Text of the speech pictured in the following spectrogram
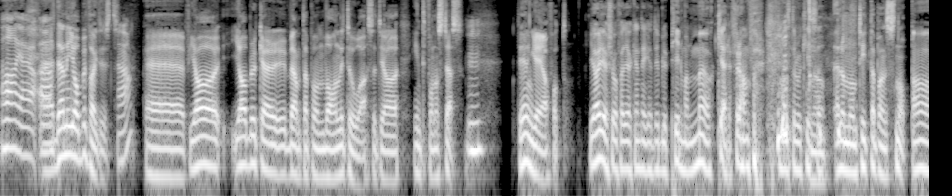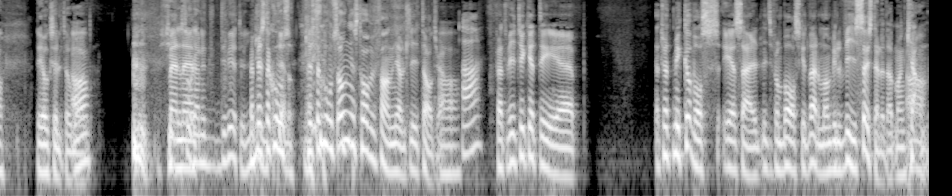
Ja, ja, ja. ja. Eh, Den är jobbig faktiskt. Ja. Eh, för jag, jag brukar vänta på en vanlig toa så att jag inte får någon stress. Mm. Det är en grej jag har fått. jag gör så för att jag kan tänka att det blir pin man mökar framför när man står och kissar. Eller om någon tittar på en snopp. Ja, Det är också lite ja. obehagligt. Men, eh, du, Men prestations, prestationsångest har vi fan jävligt lite av tror jag. Ja. Ja. För att vi tycker att det är jag tror att mycket av oss är så här, lite från basketvärlden, man vill visa istället att man kan.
